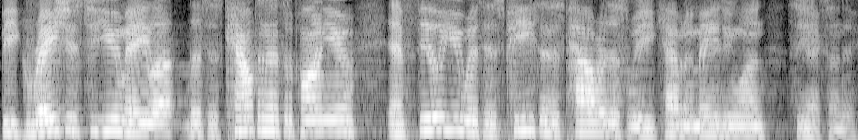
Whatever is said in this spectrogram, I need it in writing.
be gracious to you. May he lift his countenance upon you and fill you with his peace and his power this week. Have an amazing one. See you next Sunday.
